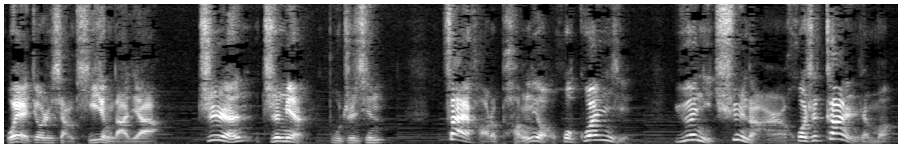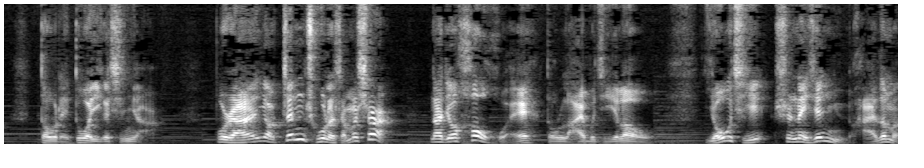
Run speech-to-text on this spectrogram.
我也就是想提醒大家：知人知面不知心。再好的朋友或关系，约你去哪儿或是干什么，都得多一个心眼儿，不然要真出了什么事儿，那就后悔都来不及喽。尤其是那些女孩子们。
